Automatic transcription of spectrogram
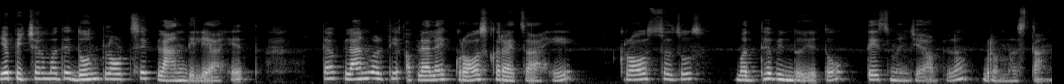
या पिक्चरमध्ये दोन प्लॉटचे प्लॅन दिले आहेत. त्या प्लॅनवरती आपल्याला एक क्रॉस करायचा आहे. क्रॉसचा जो मध्यबिंदू येतो तेच म्हणजे आपलं ब्रह्मस्थान.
